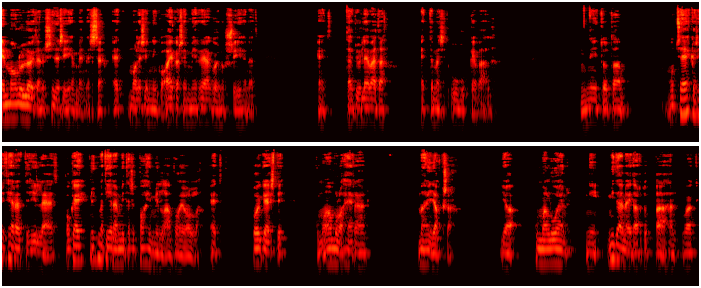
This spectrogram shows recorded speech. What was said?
en mä ollut löytänyt sitä siihen mennessä. Et mä olisin niinku aikaisemmin reagoinut siihen, että et täytyy levätä, että mä sitten uuvu keväällä. Niin tota, mutta se ehkä sitten herätti silleen, että okei, nyt mä tiedän, mitä se pahimmillaan voi olla. Että oikeasti, kun mä aamulla herään, mä en jaksa. Ja kun mä luen, niin mitään ei tartu päähän, vaikka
